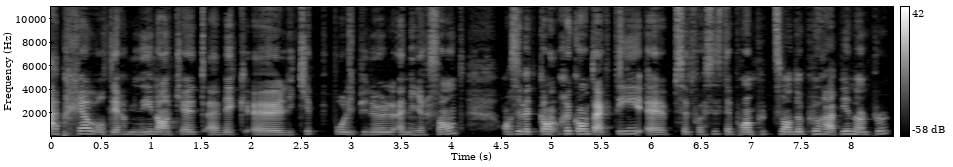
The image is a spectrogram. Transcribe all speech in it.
après avoir terminé l'enquête avec l'équipe pour les pilules américaines. On s'est fait recontacter. puis cette fois-ci, c'était pour un plus petit mandat plus rapide un peu.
